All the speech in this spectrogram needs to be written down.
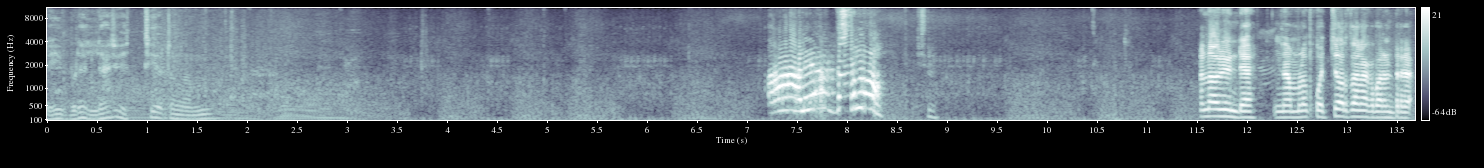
ഡേ ഇവിടെ എല്ലാവരും എത്തി കേട്ടോ നമ്മ അണ്ണാ ഒരു നമ്മൾ കൊച്ചു വർത്താനൊക്കെ പറഞ്ഞിട്ട് വരാം.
